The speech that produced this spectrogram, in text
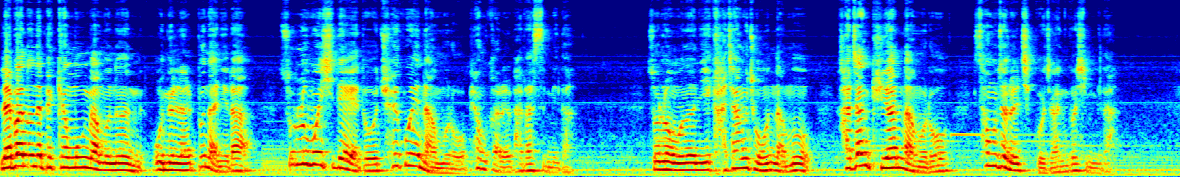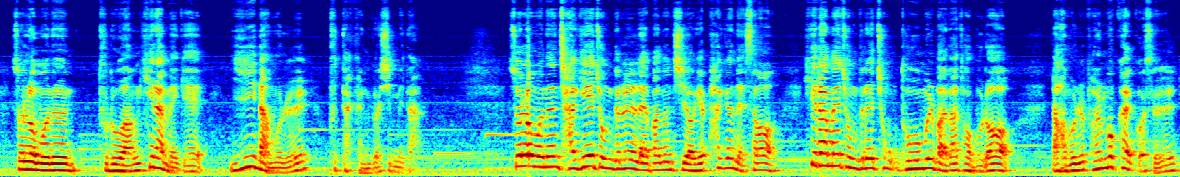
레바논의 백향목 나무는 오늘날 뿐 아니라 솔로몬 시대에도 최고의 나무로 평가를 받았습니다. 솔로몬은 이 가장 좋은 나무, 가장 귀한 나무로 성전을 짓고자 한 것입니다. 솔로몬은 두루왕 히람에게 이 나무를 부탁한 것입니다. 솔로몬은 자기의 종들을 레바논 지역에 파견해서 히람의 종들의 종- 도움을 받아 더불어 나무를 벌목할 것을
